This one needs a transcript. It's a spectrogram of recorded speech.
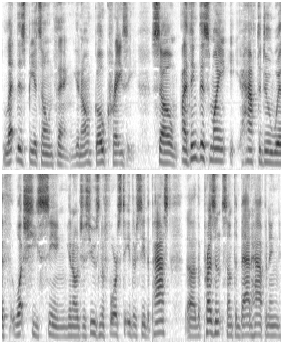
let this be its own thing, you know? Go crazy. So I think this might have to do with what she's seeing, you know, just using the force to either see the past, uh, the present, something bad happening,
